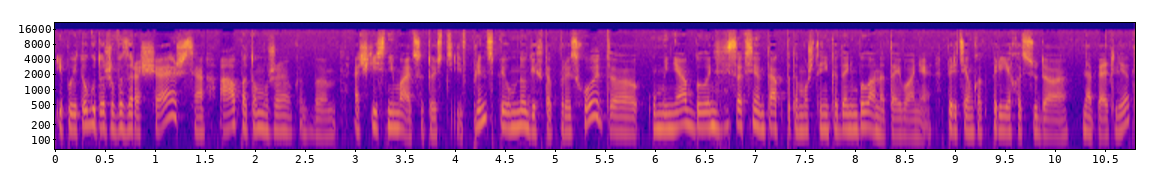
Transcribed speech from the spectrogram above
и по итогу тоже возвращаешься, а потом уже как бы очки снимаются. То есть, в принципе, у многих так происходит. А у меня было не совсем так, потому что я никогда не была на Тайване перед тем, как переехать сюда на 5 лет.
